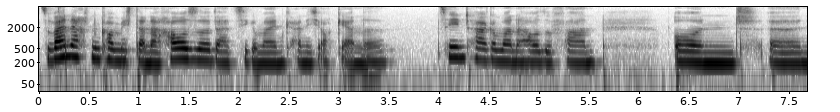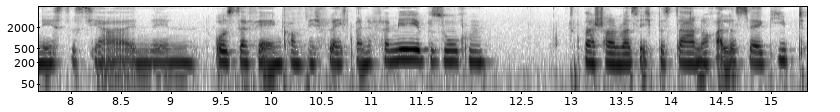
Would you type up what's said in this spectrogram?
Zu Weihnachten komme ich dann nach Hause. Da hat sie gemeint, kann ich auch gerne zehn Tage mal nach Hause fahren. Und äh, nächstes Jahr in den Osterferien kommt mich vielleicht meine Familie besuchen. Mal schauen, was sich bis dahin noch alles so ergibt.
